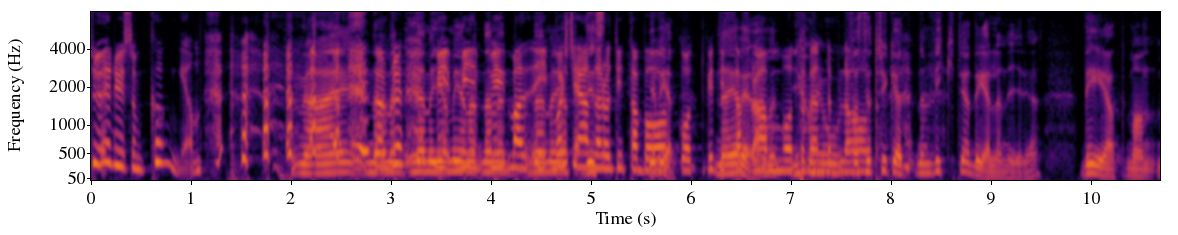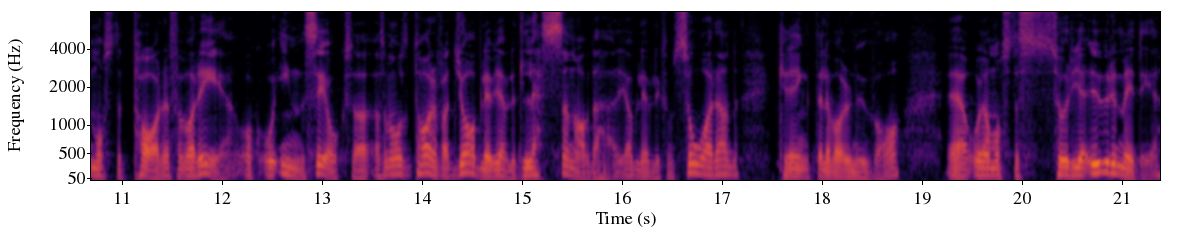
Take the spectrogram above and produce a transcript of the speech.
nu är du ju som kungen. Nej, nej, men, nej, men jag menar... nej, men- man- nej, men jag- tjänar det- att titta jag bakåt? Vi Nej, jag tittar. Ja, men- framåt och vänder blad. Fast jag tycker att den viktiga delen i det, det är att man måste ta det för vad det är och, och inse också, alltså man måste ta det för att jag blev jävligt ledsen av det här. Jag blev liksom sårad, kränkt eller vad det nu var. Eh, och jag måste sörja ur mig det.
